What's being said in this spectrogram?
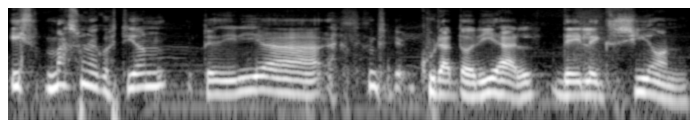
Es más una cuestión, te diría, curatorial, de elección.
